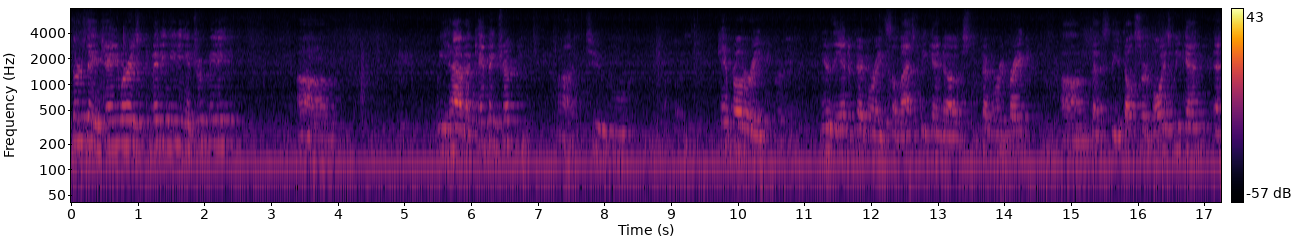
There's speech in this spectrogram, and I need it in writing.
Thursday in January is committee meeting and troop meeting. Um, we have a camping trip, uh, to Camp Rotary near the end of February, so last weekend of February break. Um, that's the Adult Serve Boys Weekend, that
